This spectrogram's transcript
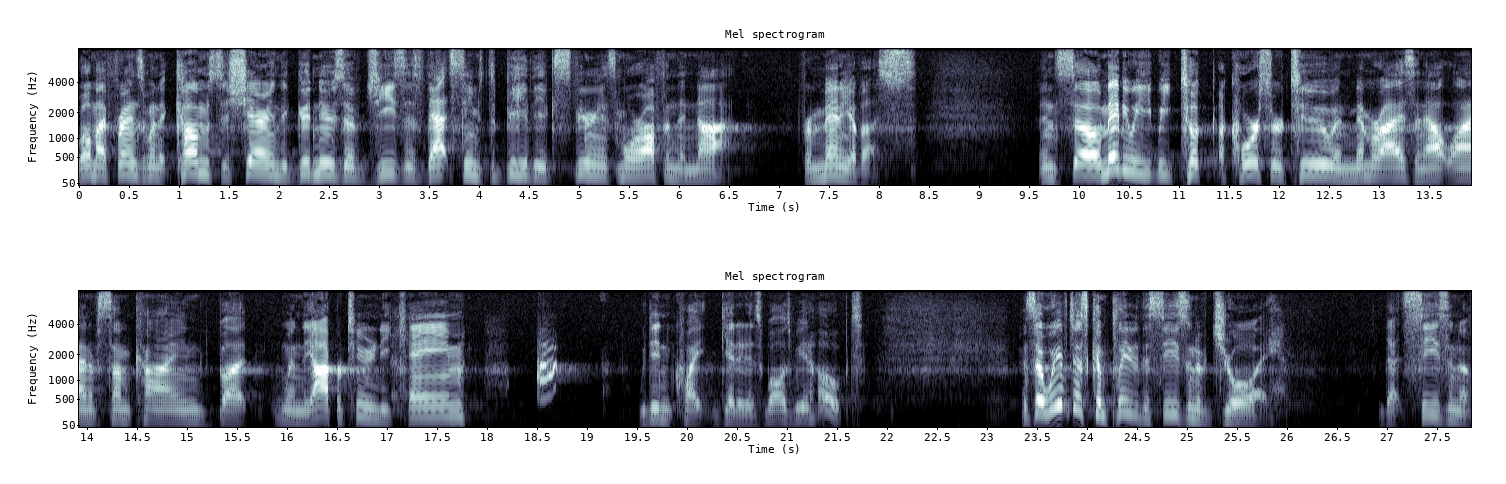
Well, my friends, when it comes to sharing the good news of Jesus, that seems to be the experience more often than not for many of us. And so maybe we, we took a course or two and memorized an outline of some kind, but when the opportunity came, we didn't quite get it as well as we had hoped. And so we've just completed the season of joy, that season of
